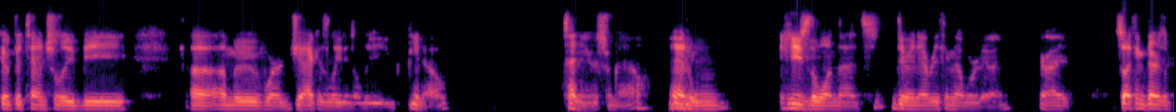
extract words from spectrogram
could potentially be uh, a move where Jack is leading the league, you know, 10 years from now. Mm-hmm. And he's the one that's doing everything that we're doing, right? So I think there's a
